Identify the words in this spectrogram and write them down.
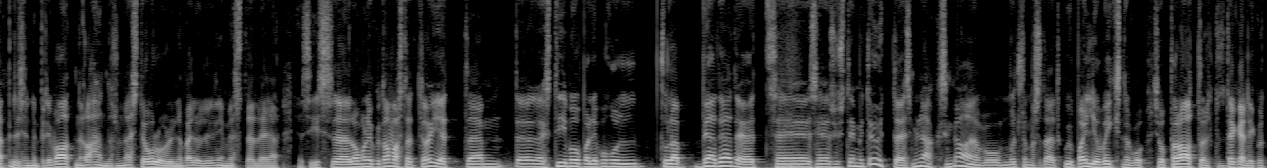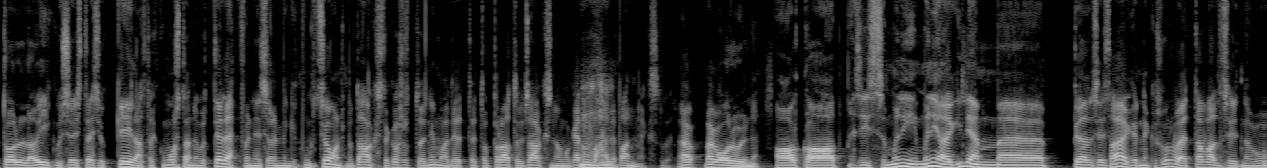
Apple'i selline privaatne lahendus on hästi oluline paljudele inimestele ja, ja siis äh, loomulikult avastati, oi, et ähm, näiteks T-Mobile'i puhul tuleb veateade, et see, see süsteem ei tööta ja siis mina hakkasin ka nagu mõtlema seda, et kui palju võiks nagu see operaatoritel tegelikult olla õigus selliseid asju keelata, et kui ma ostan nagu telefoni ja seal on mingi funktsioon, siis ma tahaks seda kasutada niimoodi, et, et operaatoril saaks sinna oma kätt mm. -hmm. vahele panna, eks ole, väga oluline, aga siis mõni, mõni aeg hiljem äh, peale sellist ajakirjanike survet avaldasid nagu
